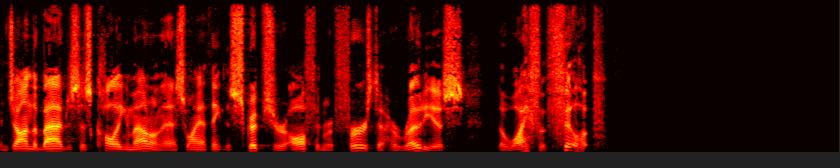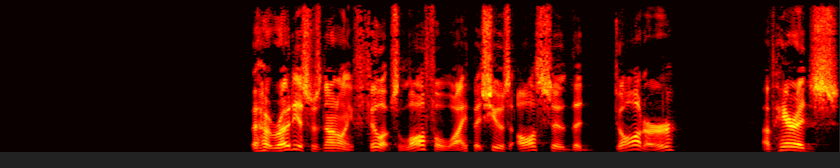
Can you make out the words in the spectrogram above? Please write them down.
And John the Baptist is calling him out on that. That's why I think the scripture often refers to Herodias, the wife of Philip. But Herodias was not only Philip's lawful wife, but she was also the daughter of Herod's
